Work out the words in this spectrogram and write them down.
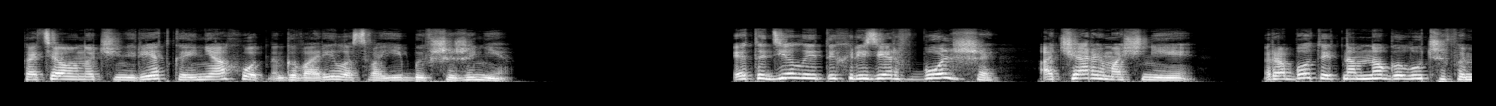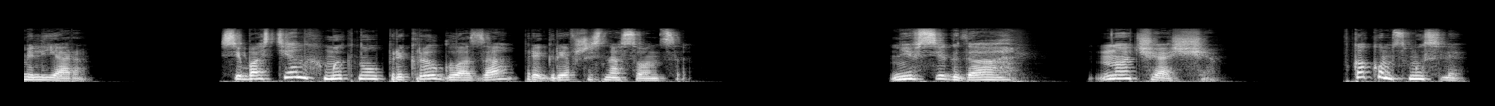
хотя он очень редко и неохотно говорил о своей бывшей жене. Это делает их резерв больше, а чары мощнее. Работает намного лучше фамильяра. Себастьян хмыкнул, прикрыл глаза, пригревшись на солнце. «Не всегда, но чаще». «В каком смысле?»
